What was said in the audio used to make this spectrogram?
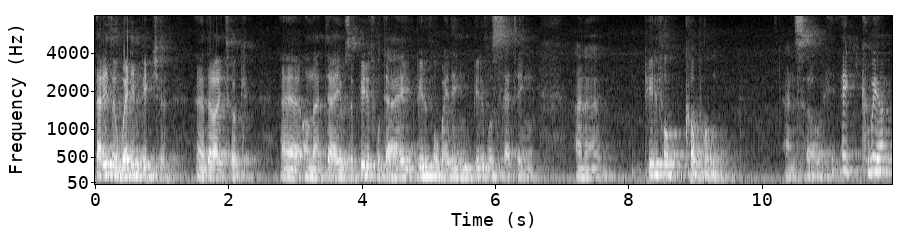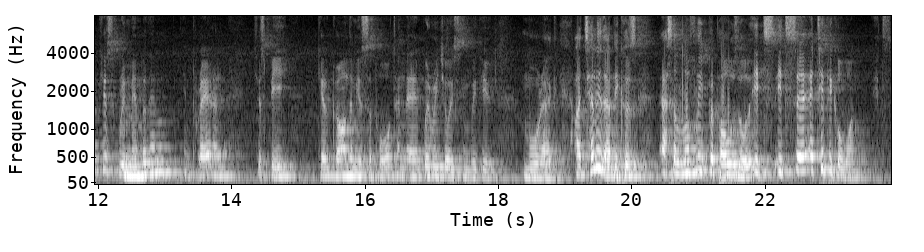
that is a wedding picture uh, that I took uh, on that day. It was a beautiful day, beautiful wedding, beautiful setting and a beautiful couple. And so, hey, could we just remember them in prayer and just be grant them your support? And uh, we're rejoicing with you, Morag. I tell you that because that's a lovely proposal. It's it's a, a typical one. It's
